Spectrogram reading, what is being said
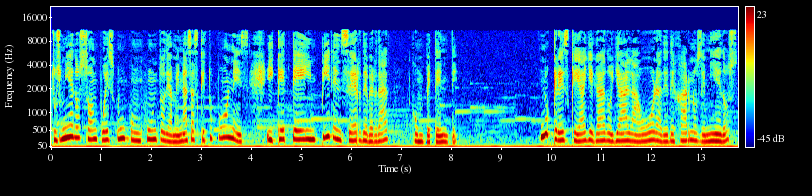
Tus miedos son pues un conjunto de amenazas que tú pones y que te impiden ser de verdad competente. ¿No crees que ha llegado ya la hora de dejarnos de miedos?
